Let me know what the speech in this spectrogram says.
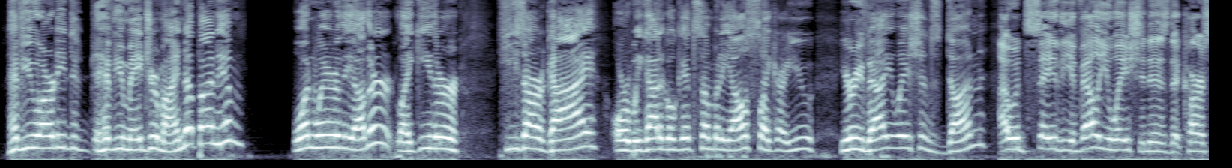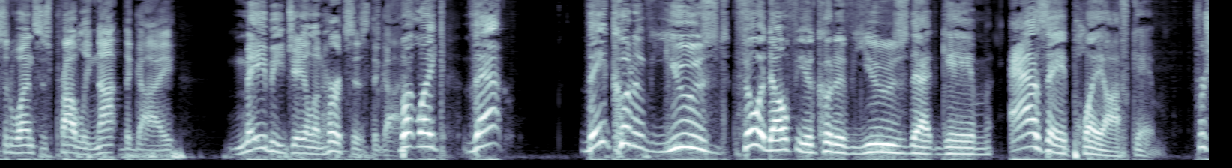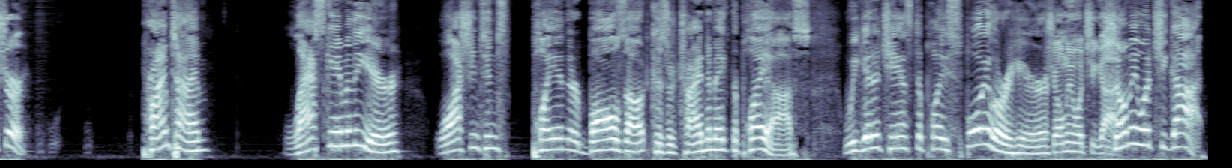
Have you already did, have you made your mind up on him, one way or the other? Like either he's our guy or we got to go get somebody else. Like, are you your evaluation's done? I would say the evaluation is that Carson Wentz is probably not the guy. Maybe Jalen Hurts is the guy. But like that, they could have used Philadelphia could have used that game as a playoff game. For sure, prime time, last game of the year. Washington's playing their balls out because they're trying to make the playoffs. We get a chance to play spoiler here. show me what you got. Show me what you got.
